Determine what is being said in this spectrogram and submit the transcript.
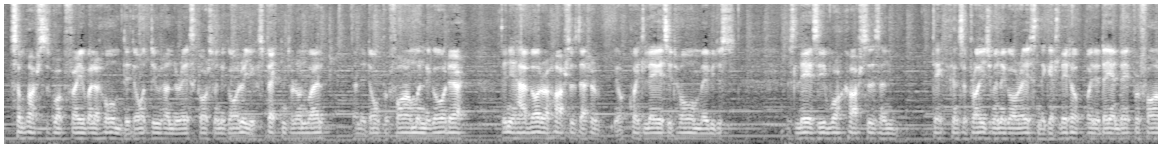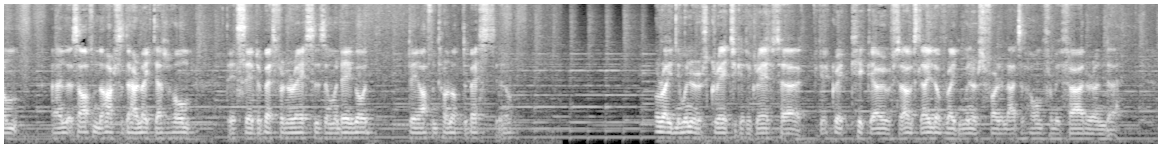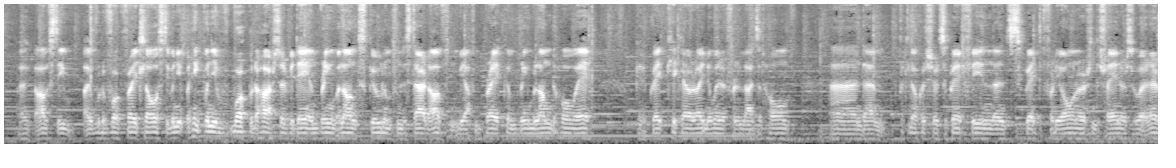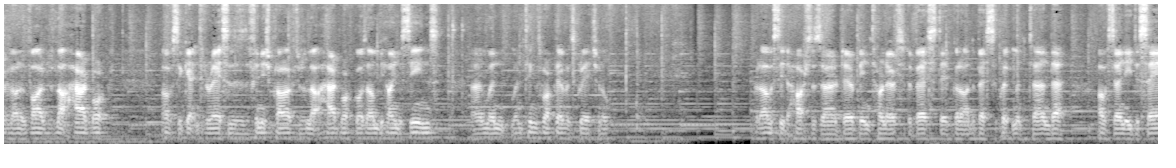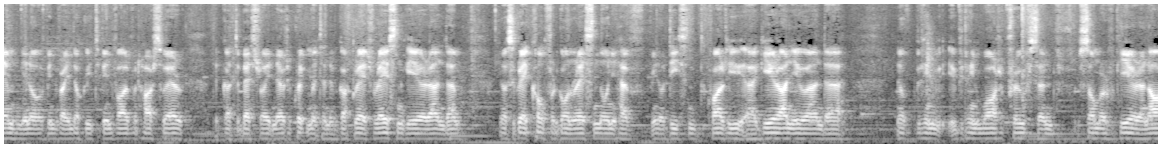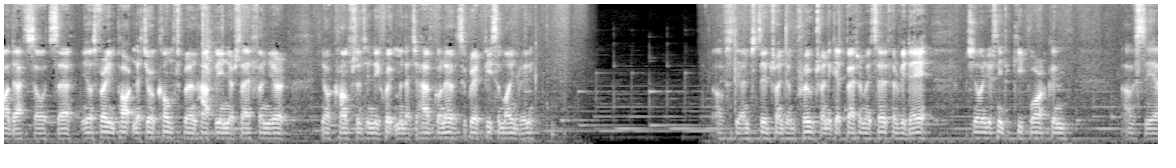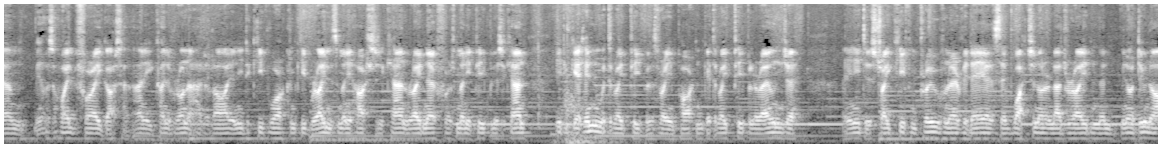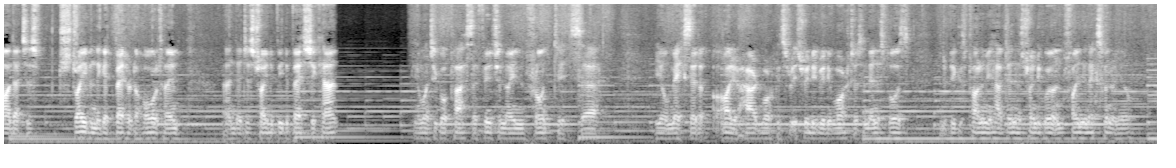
some horses work very well at home, they don't do it on the race course when they go there, you expect them to run well and they don't perform when they go there. Then you have other horses that are you know, quite lazy at home, maybe just, just lazy work horses and they can surprise you when they go racing, they get lit up by the day and they perform and it's often the horses that are like that at home they save the best for the races and when they go they often turn up the best you know. Riding the winner is great you get a great uh, get a great kick out of it. Obviously I love riding winners for the lads at home for my father and uh, I, obviously I would have worked very closely. When you, I think when you work with a horse every day and bring him along school him from the start off and we often break him bring him along the whole way get a great kick out riding the winner for the lads at home. And um, but look I'm sure it's a great feeling and it's great for the owners and the trainers and everyone involved. There's a lot of hard work obviously getting to the races is the finished product. There's a lot of hard work goes on behind the scenes, and when, when things work out, it's great, you know. But obviously the horses are they're being turned out to the best. They've got all the best equipment, and uh, obviously I need the same. You know, I've been very lucky to be involved with Horseware. They've got the best riding out equipment, and they've got great racing gear, and um, you know it's a great comfort going racing knowing you have you know decent quality uh, gear on you, and uh, you know, between between waterproofs and summer gear and all that. So it's uh, you know it's very important that you're comfortable and happy in yourself and you're you know confident in the equipment that you have going out. It's a great peace of mind, really. Obviously, I'm still trying to improve, trying to get better myself every day. But you know, you just need to keep working. Obviously, um, you know, it was a while before I got any kind of run at it all. You need to keep working, keep riding as many horses as you can, riding out for as many people as you can. You need to get in with the right people. It's very important. Get the right people around you and you need to to keep improving every day. As I say, watching other lads riding and you know doing all that, just striving to get better the whole time, and uh, just trying to be the best you can. You know, once you go past that finishing line in front, it's uh, you know makes it all your hard work. It's, it's really really worth it. And then I suppose the biggest problem you have then is trying to go out and find the next winner. You know.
